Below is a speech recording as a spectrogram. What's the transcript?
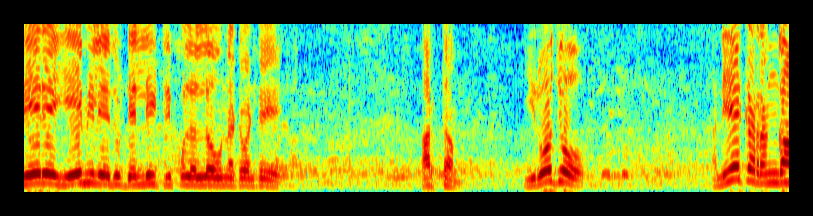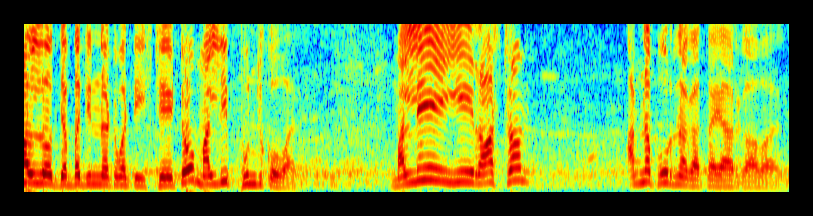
వేరే ఏమీ లేదు ఢిల్లీ ట్రిప్పులలో ఉన్నటువంటి అర్థం. ఈరోజు అనేక రంగాల్లో దెబ్బతిన్నటువంటి స్టేటు మళ్ళీ పుంజుకోవాలి. మళ్ళీ ఈ రాష్ట్రం అన్నపూర్ణగా తయారు కావాలి.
